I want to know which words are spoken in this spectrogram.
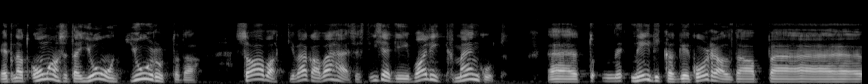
et nad oma seda joont juurutada saavadki väga vähe, sest isegi valikmängud äh, neid ikkagi korraldab äh,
